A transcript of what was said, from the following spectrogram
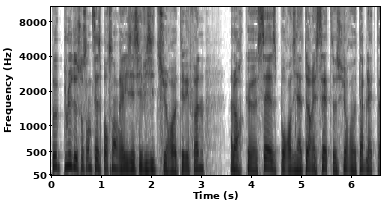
peu plus de 76% ont réalisé ces visites sur téléphone, alors que 16 pour ordinateur et 7 sur tablette.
